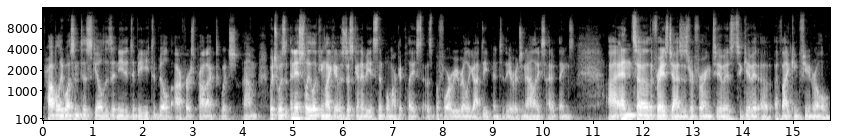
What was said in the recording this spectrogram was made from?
probably wasn't as skilled as it needed to be to build our first product, which um, which was initially looking like it was just going to be a simple marketplace. That was before we really got deep into the originality side of things. Uh, and so the phrase Jazz is referring to is to give it a, a Viking funeral.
